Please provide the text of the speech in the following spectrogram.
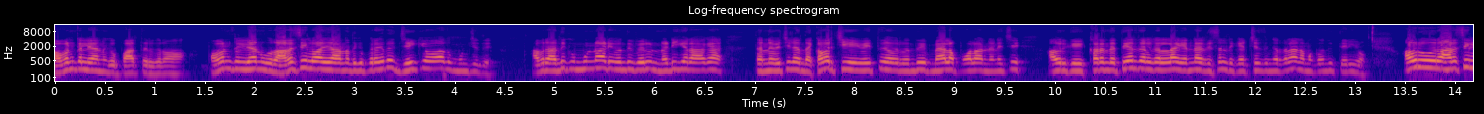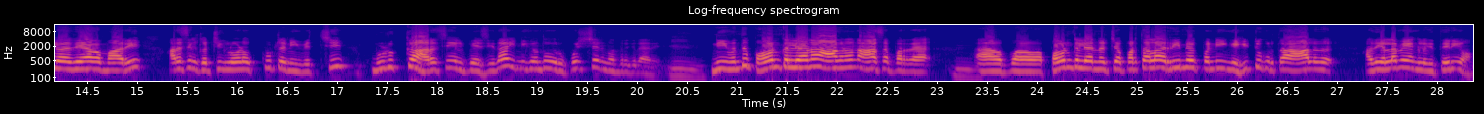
பவன் கல்யாணுக்கு பார்த்துருக்குறோம். பவன் கல்யாண் ஒரு அரசியல்வாதி ஆனதுக்கு பிறகுதான் ஜெயிக்கவாது முடிஞ்சுது. அவர் அதுக்கு முன்னாடி வந்து வெறும் நடிகராக தன்னை வச்சுட்டு அந்த கவர்ச்சியை வைத்து அவர் வந்து மேலே போகலான்னு நினச்சி அவருக்கு கடந்த தேர்தல்கள்லாம் என்ன ரிசல்ட் கிடைச்சதுங்கிறதெல்லாம் நமக்கு வந்து தெரியும். அவர் ஒரு அரசியல்வாதியாக மாறி அரசியல் கட்சிகளோட கூட்டணி வச்சு முழுக்க அரசியல் பேசி தான் இன்னைக்கு வந்து ஒரு பொசிஷனுக்கு வந்திருக்கிறாரு. நீ வந்து பவன் கல்யாணம் ஆகணும்னு ஆசைப்படுற. பவன் கல்யாண் நடிச்ச படத்தெல்லாம் ரீமேக் பண்ணி இங்க ஹிட் கொடுத்தா ஆளு அது எல்லாமே எங்களுக்கு தெரியும்.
